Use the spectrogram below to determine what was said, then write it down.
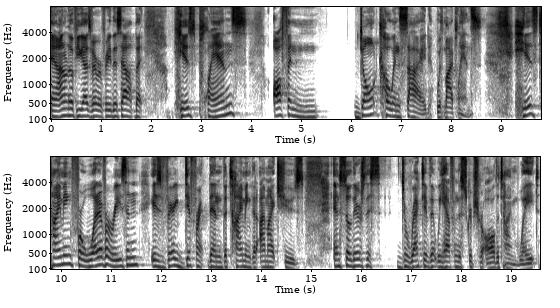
And I don't know if you guys have ever figured this out, but his plans often don't coincide with my plans. His timing, for whatever reason, is very different than the timing that I might choose. And so there's this directive that we have from the scripture all the time wait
